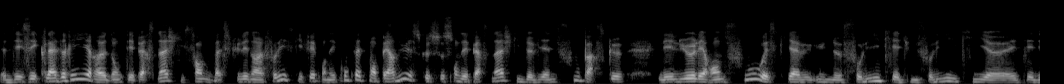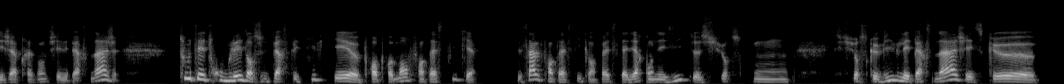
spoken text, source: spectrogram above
éclats de rire, donc des personnages qui semblent basculer dans la folie, ce qui fait qu'on est complètement perdu. Est-ce que ce sont des personnages qui deviennent fous parce que les lieux les rendent fous? Est-ce qu'il y a une folie qui est une folie qui euh, était déjà présente chez les personnages? Tout est troublé dans une perspective qui est euh, proprement fantastique. C'est ça le fantastique en fait, c'est-à-dire qu'on hésite sur ce, sur ce que vivent les personnages. Est-ce que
